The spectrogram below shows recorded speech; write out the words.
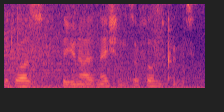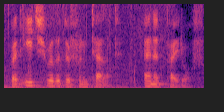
It was the United Nations of film crews. but each with a different talent, and it paid off.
